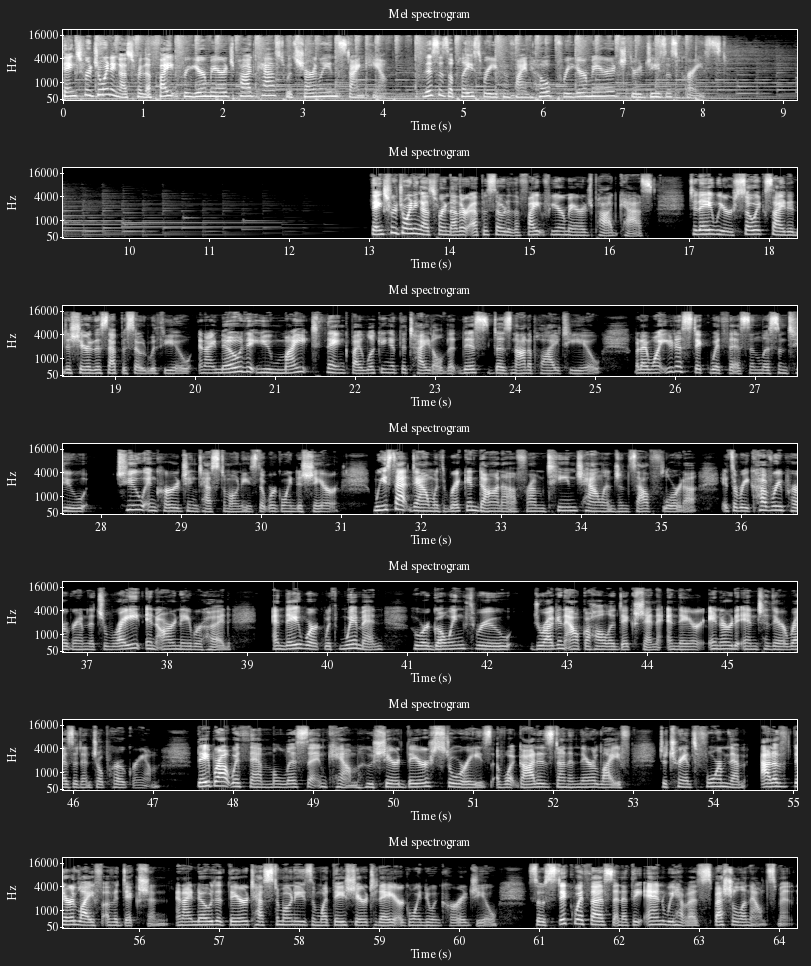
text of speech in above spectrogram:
Thanks for joining us for the Fight for Your Marriage podcast with Charlene Steinkamp. This is a place where you can find hope for your marriage through Jesus Christ. Thanks for joining us for another episode of the Fight for Your Marriage podcast. Today, we are so excited to share this episode with you. And I know that you might think by looking at the title that this does not apply to you, but I want you to stick with this and listen to two encouraging testimonies that we're going to share. We sat down with Rick and Donna from Teen Challenge in South Florida. It's a recovery program that's right in our neighborhood, and they work with women who are going through drug and alcohol addiction and they are entered into their residential program. They brought with them Melissa and Kim, who shared their stories of what God has done in their life to transform them out of their life of addiction. And I know that their testimonies and what they share today are going to encourage you. So stick with us. And at the end, we have a special announcement.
